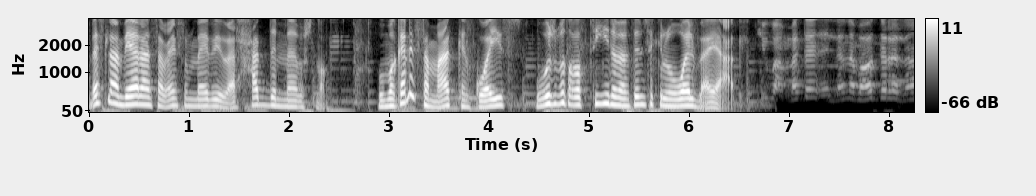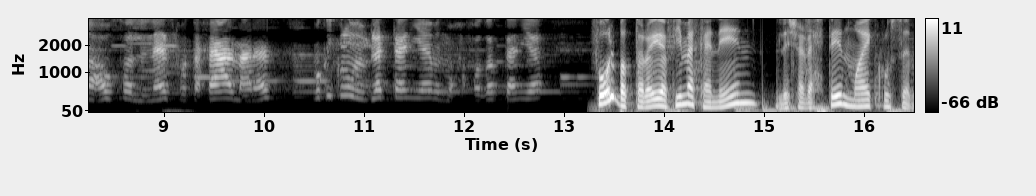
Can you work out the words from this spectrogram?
بس لما بيعلى عن سبعين في المية بيبقى لحد ما مش نقي. ومكان السماعات كان كويس ومش بتغطيه لما بتمسك الموبايل بأي عدل. يوتيوب عامة اللي أنا بقدر إن أنا أوصل لناس وأتفاعل مع ناس ممكن يكونوا من بلاد تانية من محافظات تانية. فوق البطارية في مكانين لشريحتين micro SIM.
